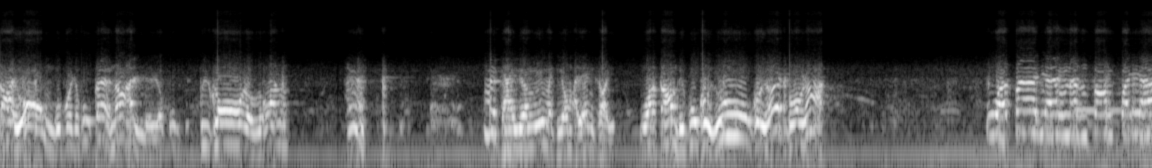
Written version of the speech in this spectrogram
ตายโอ้งกูไปจะกูแก้หน้าเลยแล้วกูปีคลอเลยอย่ามันไม่ใช่เรื่องนี้ม่เที่ยวมาเล่นใส่ว่าตามที่กูเคยรู้เคยเห็นตัวละว่าตาอย่างนั้นต้องไปหา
